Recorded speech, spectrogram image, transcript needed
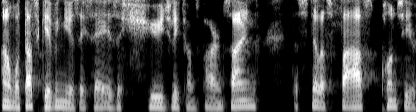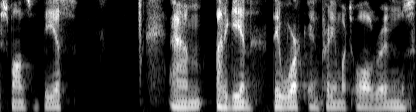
And what that's giving you, as I say, is a hugely transparent sound that's still as fast, punchy, responsive bass. Um, and again, they work in pretty much all rooms.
